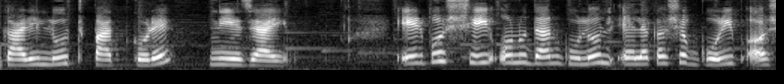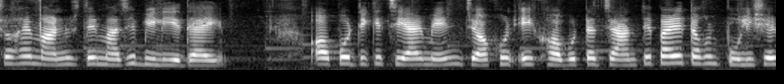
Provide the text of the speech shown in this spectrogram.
গাড়ি লুটপাট করে নিয়ে যায়। এরপর সেই অনুদানগুলো এলাকার সব গরিব, অসহায় মানুষদের মাঝে বিলিয়ে দেয়। অপরদিকে চেয়ারম্যান যখন এই খবরটা জানতে পারে, তখন পুলিশের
